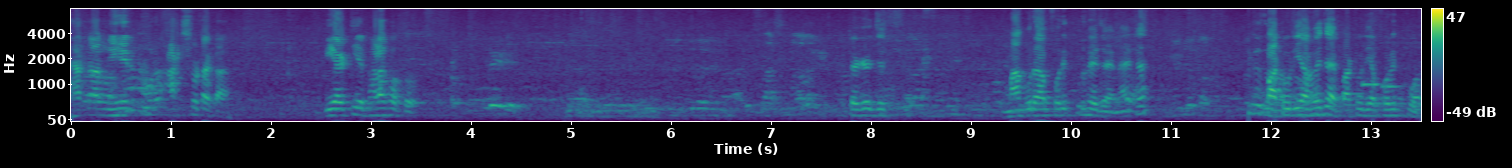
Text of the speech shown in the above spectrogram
ঢাকা মেহেরপুর আটশো টাকা। বিআরটি এর ভাড়া কত? এটাকে যে মাগুরা ফরিদপুর হয়ে যায় না এটা? পাটুরিয়া হয়ে যায় পাটুরিয়া ফরিদপুর।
